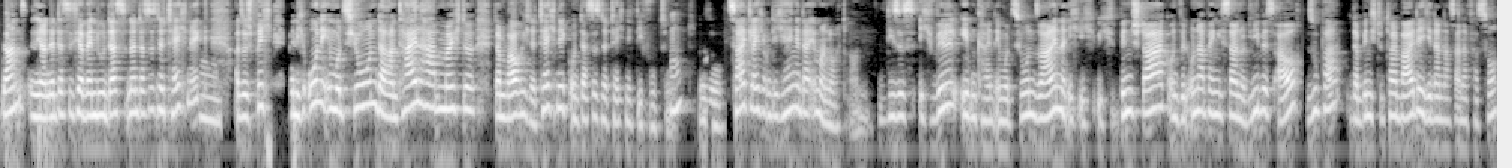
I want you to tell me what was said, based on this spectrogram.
Ganz, ja, ne, das ist ja, wenn du das, ne, das ist eine Technik. Mhm. Also sprich, wenn ich ohne Emotionen daran teilhaben möchte, dann brauche ich eine Technik und das ist eine Technik, die funktioniert. Mhm. Also, zeitgleich und ich hänge da immer noch dran. Dieses, ich will eben keine Emotionen sein, ne, ich, ich, ich bin stark und will unabhängig sein und liebe es auch. Super, da bin ich total bei dir, jeder nach seiner Fasson.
